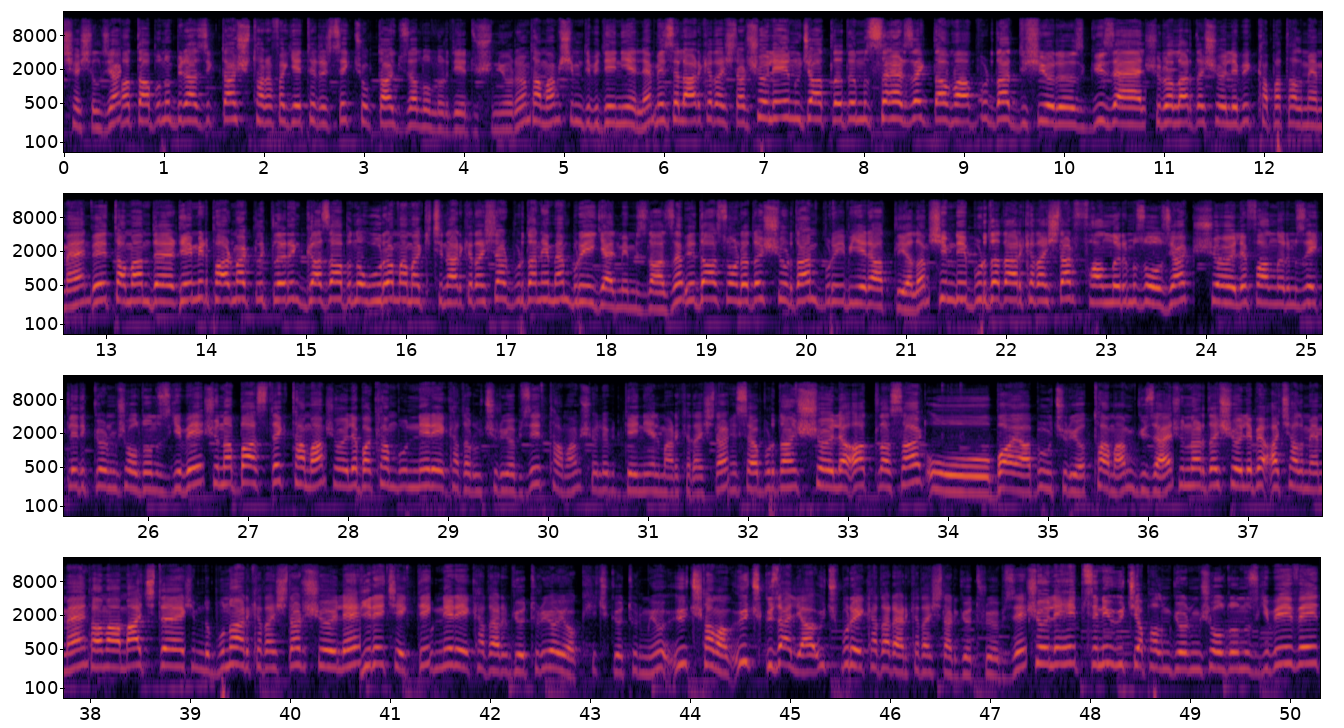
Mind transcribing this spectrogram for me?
şaşılacak. Hatta bunu birazcık daha şu tarafa getirirsek çok daha güzel olur diye düşünüyorum. Tamam şimdi bir deneyelim. Mesela arkadaşlar şöyle en uca atladığımız sayarsak tamam buradan düşüyoruz. Güzel. Şuralarda şöyle bir kapatalım hemen. Ve tamamdır. Demir parmaklıkların gazabına uğramamak için arkadaşlar buradan hemen buraya gelmemiz lazım. Ve daha sonra da şuradan buraya bir yere atlayalım. Şimdi burada da arkadaşlar fanlarımız olacak. Şöyle fanlarımızı ekledik görmüş olduğunuz gibi. Şuna bastık tamam. Şöyle bakalım bu nereye kadar uçuruyor bizi. Tamam şöyle bir deneyelim arkadaşlar. Mesela buradan şöyle atlasak. Oo bayağı bir uçuruyor. Tamam güzel. Şunları da şöyle bir açalım hemen. Tamam açtık. Şimdi bunu arkadaşlar şöyle 1'e çektik. Bu nereye kadar götürüyor? Yok hiç götürmüyor. 3 tamam 3 güzel ya. 3 buraya kadar arkadaşlar götürüyor bizi. Şöyle hepsini 3 yapalım görmüş olduğunuz gibi ve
